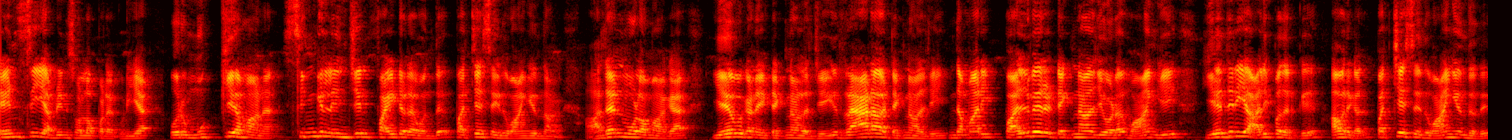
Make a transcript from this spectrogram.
டென்சி அப்படின்னு சொல்லப்படக்கூடிய ஒரு முக்கியமான சிங்கிள் இன்ஜின் ஃபைட்டரை வந்து பர்ச்சேஸ் செய்து வாங்கியிருந்தாங்க. அதன் மூலமாக ஏவுகணை டெக்னாலஜி ரேடா டெக்னாலஜி இந்த மாதிரி பல்வேறு டெக்னாலஜியோட வாங்கி எதிரியை அழிப்பதற்கு அவர்கள் பர்ச்சேஸ் செய்து வாங்கியிருந்தது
